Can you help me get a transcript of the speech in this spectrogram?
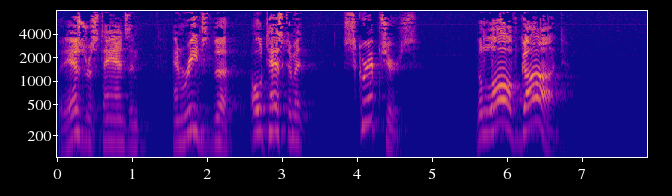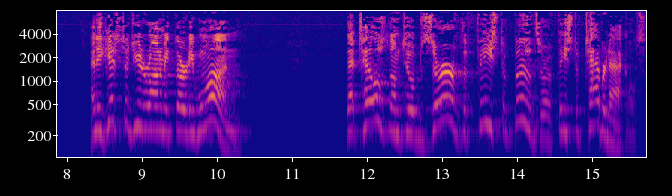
But Ezra stands and, and reads the Old Testament scriptures, the law of God. And he gets to Deuteronomy 31 that tells them to observe the Feast of Booths or a Feast of Tabernacles.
